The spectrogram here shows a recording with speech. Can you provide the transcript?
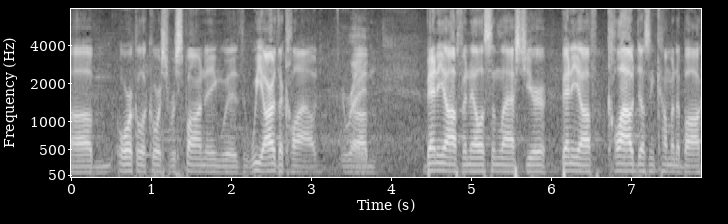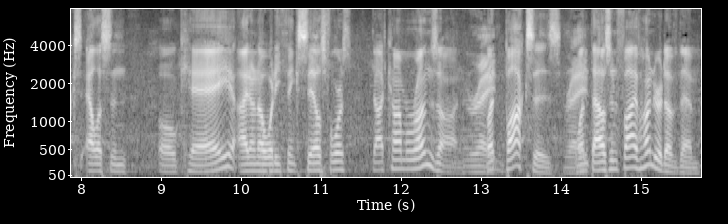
Um, Oracle, of course, responding with "We are the cloud." Right. Um, Benioff and Ellison last year. Benioff, cloud doesn't come in a box. Ellison, okay. I don't know what he thinks Salesforce.com runs on, Right. but boxes, Right. 1,500 of them,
